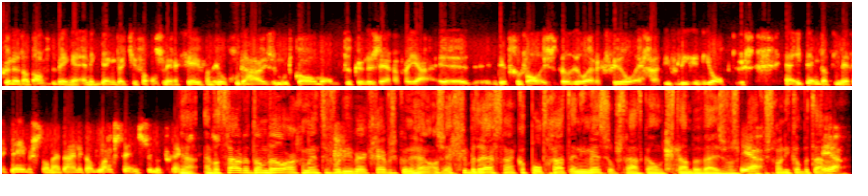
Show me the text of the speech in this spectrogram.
kunnen dat afdwingen. En ik denk dat je als werkgever van heel goede huizen moet komen om te kunnen zeggen van ja, in dit geval is het wel heel erg veel en gaat die vliegen niet op. Dus ja, ik denk dat die werknemers dan uiteindelijk aan het langste eind zullen trekken. Ja, en wat zouden dan wel argumenten voor die werkgevers kunnen zijn als echt je bedrijf eraan kapot gaat en die mensen op straat komen te staan bij wijze van spreken, ja. gewoon niet kan betalen? Ja.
